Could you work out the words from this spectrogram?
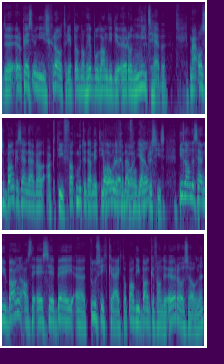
de Europese Unie is groter. Je hebt ook nog heel veel landen die de euro niet hebben. Maar onze banken zijn daar wel actief. Wat moeten daar met die Polen, landen gebeuren? Ja, precies. Die landen zijn nu bang als de ECB uh, toezicht krijgt op al die banken van de eurozone.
